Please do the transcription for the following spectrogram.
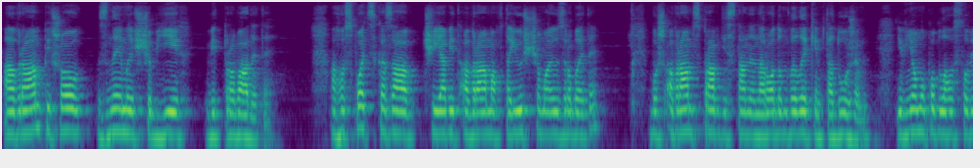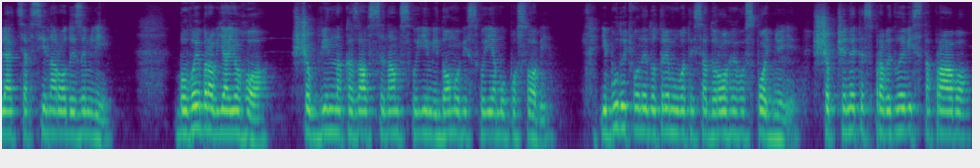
А Авраам пішов з ними, щоб їх відпровадити. А Господь сказав, чи я від Авраама втаю, що маю зробити? Бо ж Авраам справді стане народом великим та дужим, і в ньому поблагословляться всі народи землі. Бо вибрав я його, щоб він наказав синам своїм і домові своєму по собі. І будуть вони дотримуватися дороги Господньої, щоб чинити справедливість та право,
